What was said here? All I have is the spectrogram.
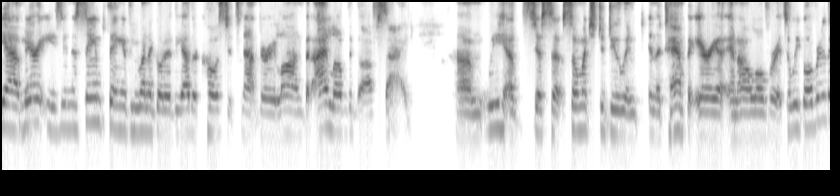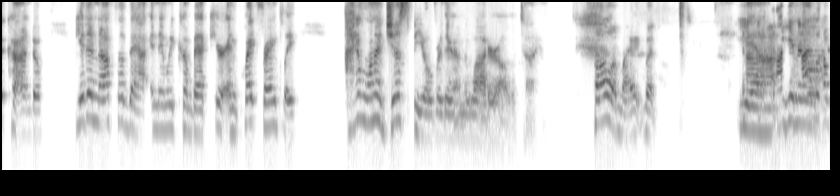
Yeah very easy. And the same thing if you want to go to the other coast it's not very long but i love the gulf side. Um, we have just uh, so much to do in, in the tampa area and all over it. So we go over to the condo get enough of that and then we come back here. And quite frankly i don't want to just be over there in the water all the time. Paula might but yeah, uh, you know, I love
